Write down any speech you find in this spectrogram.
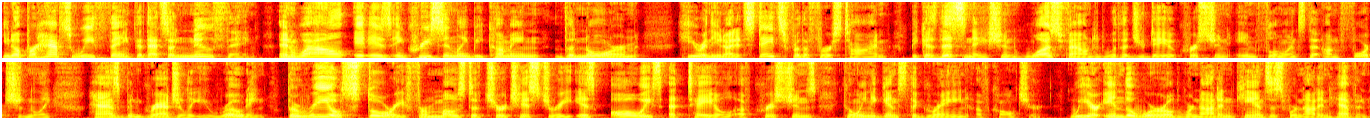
you know perhaps we think that that's a new thing and while it is increasingly becoming the norm here in the United States for the first time, because this nation was founded with a Judeo Christian influence that unfortunately has been gradually eroding, the real story for most of church history is always a tale of Christians going against the grain of culture. We are in the world, we're not in Kansas, we're not in heaven,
